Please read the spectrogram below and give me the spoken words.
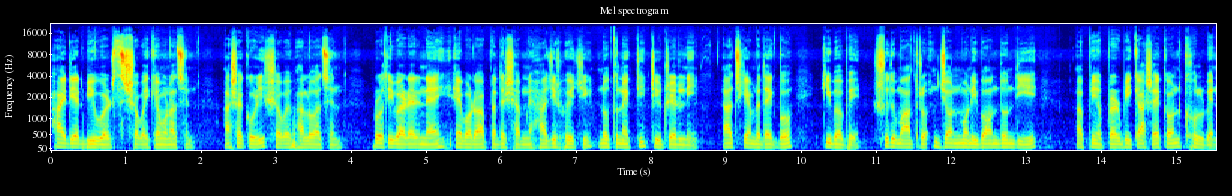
হাই ডিয়ার ভিউয়ার্স সবাই কেমন আছেন? আশা করি সবাই ভালো আছেন। প্রতিবারের ন্যায় এবারও আপনাদের সামনে হাজির হয়েছি নতুন একটি টিউটোরিয়াল নিয়ে। আজকে আমরা দেখব কীভাবে শুধুমাত্র জন্ম নিবন্ধন দিয়ে আপনি আপনার বিকাশ অ্যাকাউন্ট খুলবেন।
